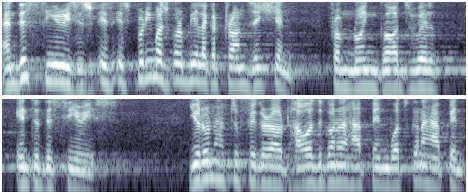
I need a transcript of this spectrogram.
And this series is, is, is pretty much going to be like a transition from knowing God's will into this series. You don't have to figure out how is it going to happen, what's going to happen.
